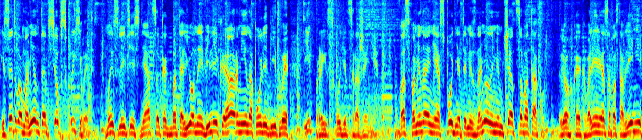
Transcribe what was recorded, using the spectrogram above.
и с этого момента все вспыхивает. Мысли теснятся, как батальоны великой армии на поле битвы, и происходит сражение. Воспоминания с поднятыми знаменами мчатся в атаку. Легкая кавалерия сопоставлений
